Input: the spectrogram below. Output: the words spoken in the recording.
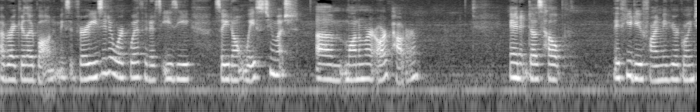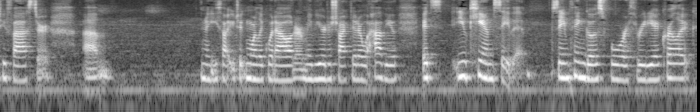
a regular ball and it makes it very easy to work with and it's easy so you don't waste too much um, monomer or powder. And it does help if you do find maybe you're going too fast or um, you know you thought you took more liquid out or maybe you're distracted or what have you. It's you can save it. Same thing goes for 3d acrylic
